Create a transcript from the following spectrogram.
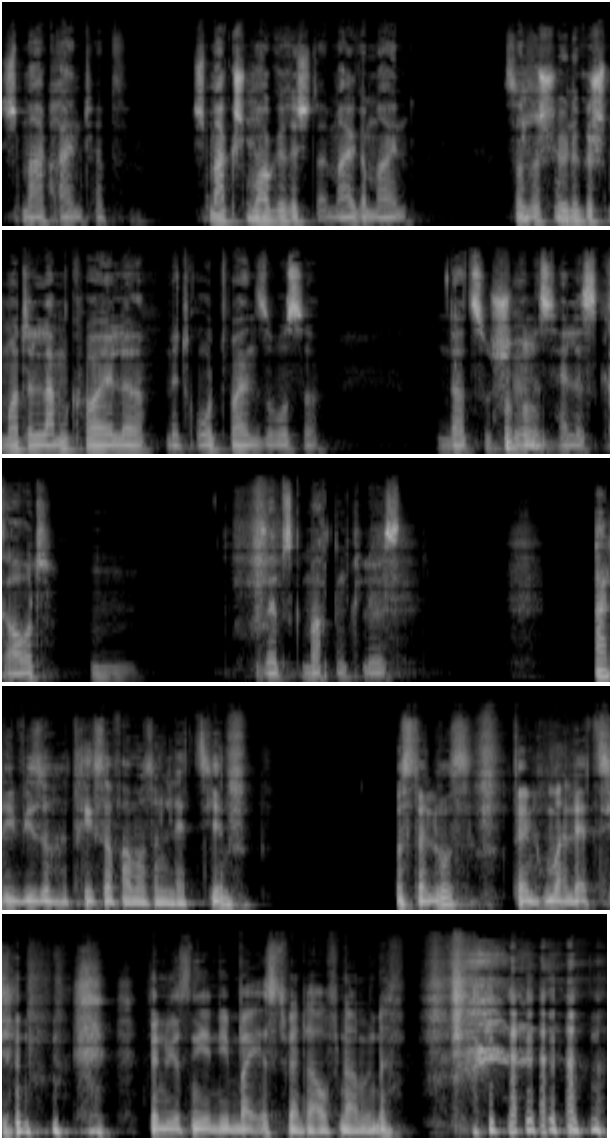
ich mag Eintöpfe. Ich mag Schmorgerichte im Allgemeinen. So eine schöne geschmorte Lammkeule mit Rotweinsoße. Und dazu schönes helles Kraut. Mm. Selbstgemachten Klößen. Adi, wieso trägst du auf einmal so ein Lätzchen? Was ist da los? Dein Hummerlätzchen? Wenn du jetzt nie nebenbei isst während der Aufnahme, ne?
